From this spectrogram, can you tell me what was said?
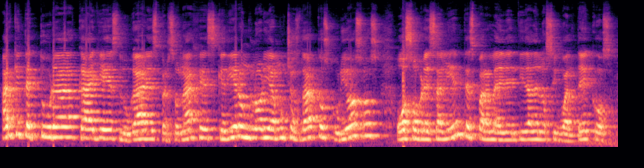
Arquitectura, calles, lugares, personajes que dieron gloria a muchos datos curiosos o sobresalientes para la identidad de los igualtecos.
